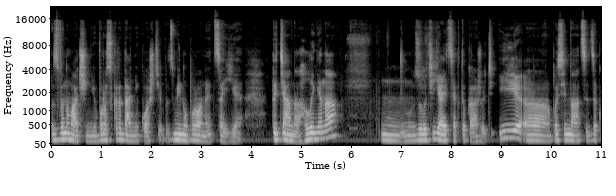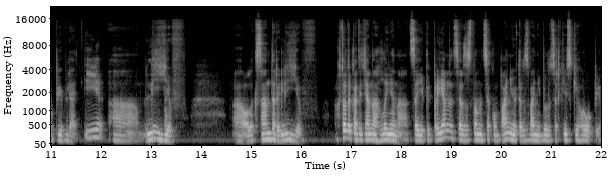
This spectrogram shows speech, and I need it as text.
звинувачені в розкраданні коштів з Міноборони. Це є Тетяна Глиняна. Золоті яйця, як то кажуть, і е, по 17 закупівля, і е, Лієв, е, Олександр Лієв. Хто така Тетяна Глиняна? Це є підприємниця, засновниця компанії у так званій Білоцерківській групі,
